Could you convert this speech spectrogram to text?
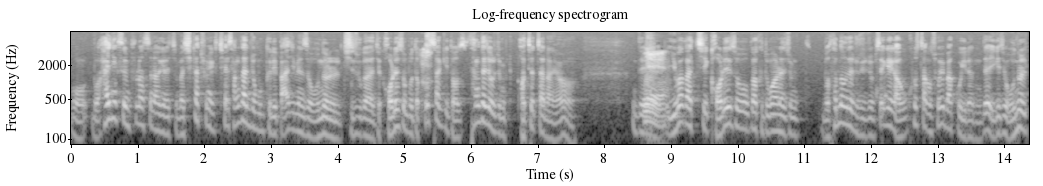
뭐, 뭐 하이닉스는 플러스는 하긴 했지만 시가총액 최상단 종목들이 빠지면서 오늘 지수가 이제 거래소보다 코스닥이 더 상대적으로 좀 버텼잖아요. 근데 예. 이와 같이 거래소가 그동안에 좀 뭐 삼성전자 주식이 좀 세게 가고 코스닥은 소외받고 이랬는데 이게 지금 오늘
